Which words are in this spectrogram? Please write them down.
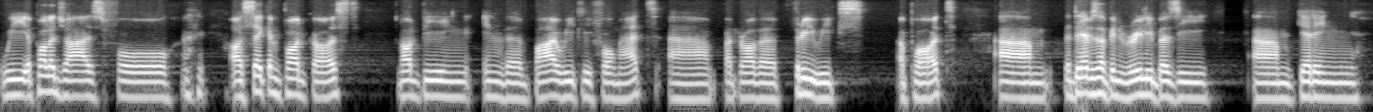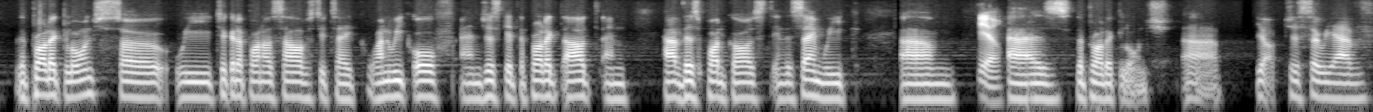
we apologize for our second podcast not being in the bi weekly format, uh, but rather three weeks apart. Um, the devs have been really busy um, getting the product launched, so we took it upon ourselves to take one week off and just get the product out and have this podcast in the same week um, yeah. as the product launch. Uh, yeah, just so we have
